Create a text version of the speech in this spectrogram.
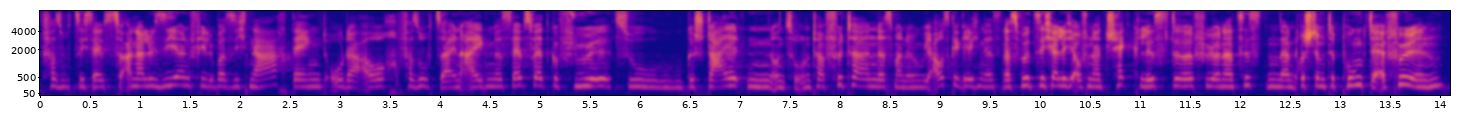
versucht sich selbst zu analysieren, viel über sich nachdenkt oder auch versucht sein eigenes Selbstwertgefühl zu gestalten und zu unterfüttern, dass man irgendwie ausgeglichen ist. Das wird sicherlich auf einer Checkliste für Narzissten dann bestimmte Punkte erfüllen.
